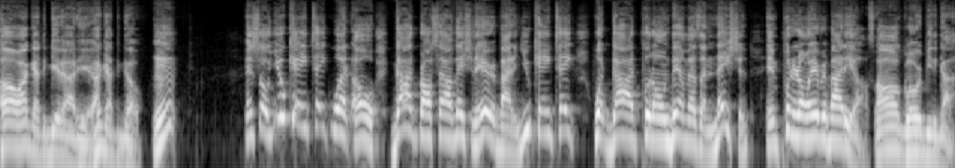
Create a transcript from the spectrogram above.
Oh, I got to get out of here. I got to go. Hmm? And so you can't take what, oh, God brought salvation to everybody. And you can't take what God put on them as a nation and put it on everybody else. All glory be to God.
